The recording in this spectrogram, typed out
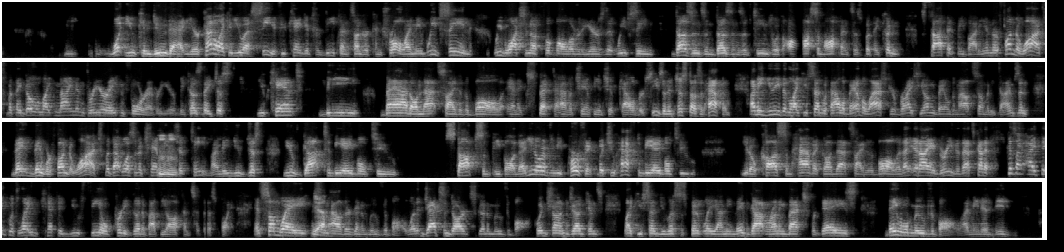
what you can do that year, kind of like a USC if you can't get your defense under control. I mean, we've seen, we've watched enough football over the years that we've seen dozens and dozens of teams with awesome offenses, but they couldn't stop anybody. And they're fun to watch, but they go like nine and three or eight and four every year because they just, you can't be bad on that side of the ball and expect to have a championship caliber season. It just doesn't happen. I mean, you even like you said with Alabama last year, Bryce Young bailed them out so many times and they they were fun to watch, but that wasn't a championship mm-hmm. team. I mean, you've just you've got to be able to stop some people on that. You don't have to be perfect, but you have to be able to you know, cause some havoc on that side of the ball. And I, and I agree that that's kind of because I, I, think with Lane Kiffin, you feel pretty good about the offense at this point. In some way, yeah. somehow they're going to move the ball. Whether Jackson Dart's going to move the ball, Quinshon Judkins, like you said, Ulysses Bentley. I mean, they've got running backs for days. They will move the ball. I mean, it, it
